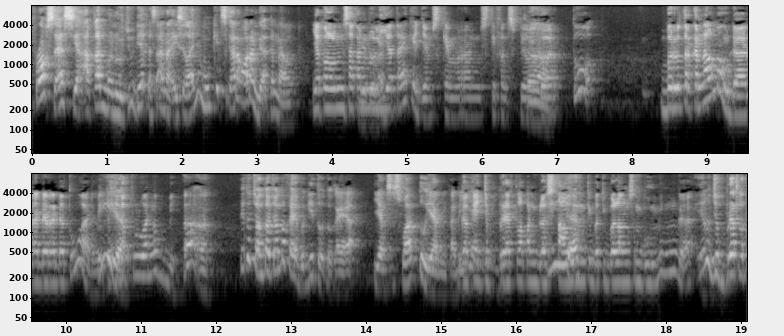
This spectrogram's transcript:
proses yang akan menuju dia ke sana. Istilahnya mungkin sekarang orang nggak kenal. Ya kalau misalkan Gitu lu kan. lihat aja kayak James Cameron Steven Spielberg tuh baru terkenal mah udah rada-rada tua deh Iya. udah 30-an lebih. Heeh. Itu contoh-contoh kayak begitu tuh kayak yang sesuatu yang tadinya Gak kayak jebret 18 Iya. tahun tiba-tiba langsung booming enggak ya lu jebret 18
